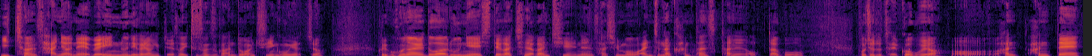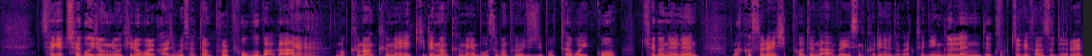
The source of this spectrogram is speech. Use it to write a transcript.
2004년에 웨인 루니가 영입돼서 이 두 선수가 한동안 주인공이었죠. 그리고 호날두와 루니의 시대가 지나간 뒤에는 사실 뭐 완전한 간판 스타는 없다고 보셔도 될 거고요. 어, 한, 한때 세계 최고 이적료 기록을 가지고 있었던 폴 포그바가 예. 뭐 그만큼의 기대만큼의 모습은 보여주지 못하고 있고 최근에는 마커스 래시퍼드나 메이슨 그린우드 같은 잉글랜드 국적의 선수들을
